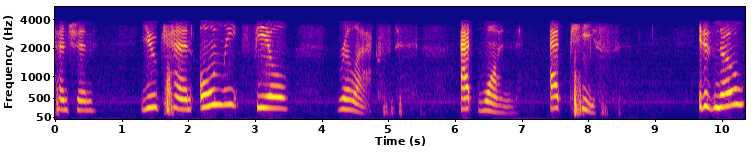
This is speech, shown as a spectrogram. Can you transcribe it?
tension, you can only feel relaxed, at one, at peace. It is no,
